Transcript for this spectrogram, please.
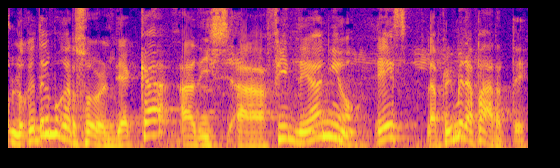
lo que tenemos que resolver de acá a, fin de año es la primera parte.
